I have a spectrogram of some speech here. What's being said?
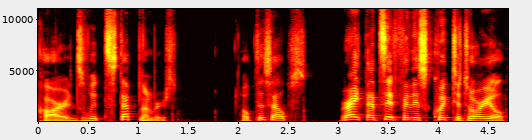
cards with step numbers. Hope this helps. All right, that's it for this quick tutorial.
